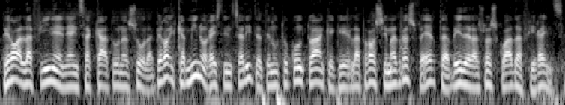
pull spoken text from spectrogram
però alla fine ne ha insaccato una sola. Però il cammino resta in salita tenuto conto anche che la prossima trasferta vede la sua squadra a Firenze.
